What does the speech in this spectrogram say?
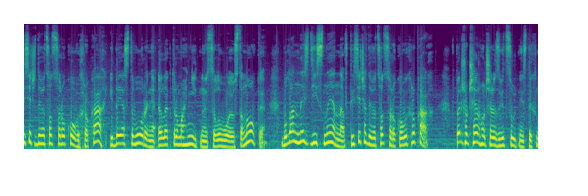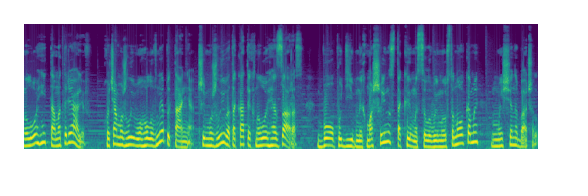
1940-х роках ідея створення електромагнітної силової установки була нездійсненна в 1940-х роках, в першу чергу через відсутність технологій та матеріалів. Хоча, можливо, головне питання, чи можлива така технологія зараз, бо подібних машин з такими силовими установками ми ще не бачили.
